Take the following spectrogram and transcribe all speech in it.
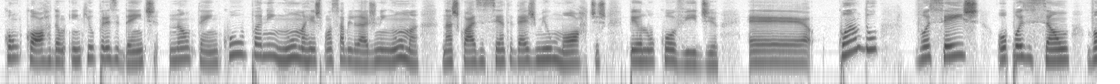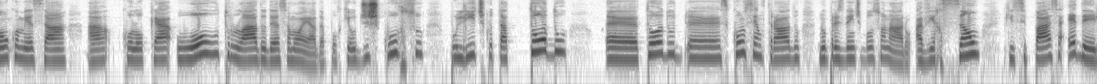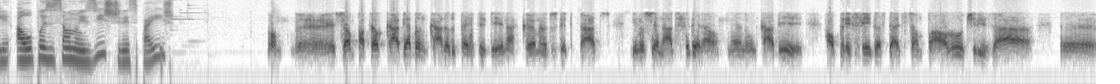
concordam em que o presidente não tem culpa nenhuma, responsabilidade nenhuma nas quase 110 mil mortes pelo Covid. É, quando vocês, oposição, vão começar a colocar o outro lado dessa moeda? Porque o discurso político está todo é, todo é, concentrado no presidente Bolsonaro. A versão que se passa é dele. A oposição não existe nesse país? Bom, é, esse é um papel que cabe à bancada do PSDB na Câmara dos Deputados e no Senado Federal. Né? Não cabe ao prefeito da cidade de São Paulo utilizar é,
